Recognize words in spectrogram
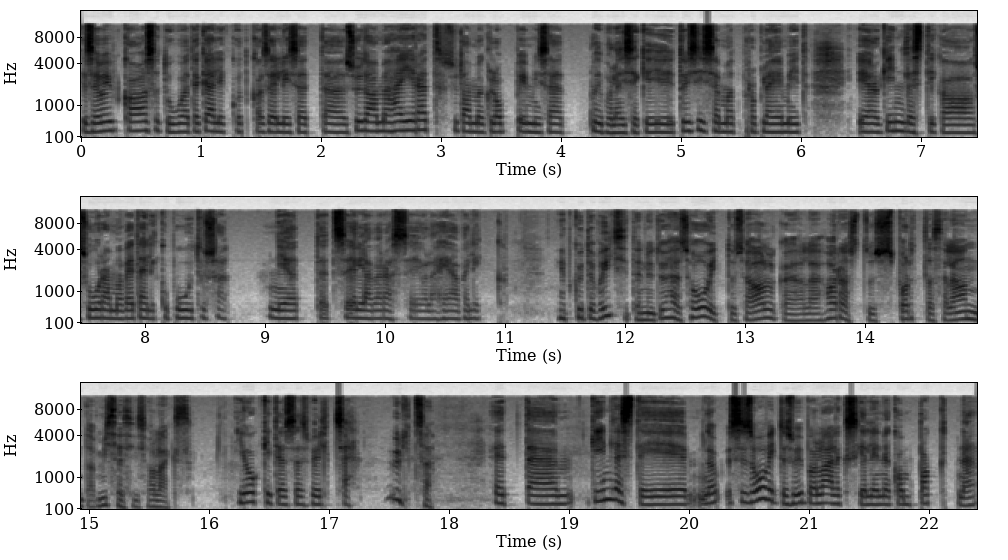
Ja see võib kaasa tuua tegelikult ka sellised äh, südamehäired, südame kloppimised, võib-olla isegi tõsisemad probleemid ja kindlasti ka suurema vedelikupuuduse nii et, et sellepärast see ei ole hea valik. nii et kui te võiksite nüüd ühe soovituse algajale harrastussportlasele anda, mis see siis oleks? jookide osas või üldse? üldse et äh, kindlasti, no see soovitus võib-olla oleks selline kompaktne,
